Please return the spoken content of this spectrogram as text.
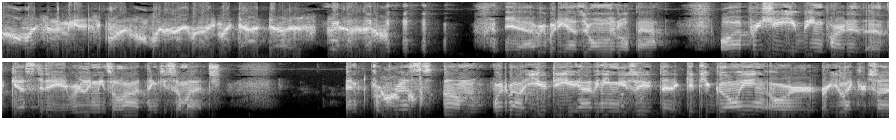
I don't listen to music when, when I write. My dad does. I don't know. yeah, everybody has their own little path. Well, I appreciate you being part of the guest today. It really means a lot. Thank you so much. And for Kris, um, what about you? Do you have any music that gets you going, or are you like your son,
